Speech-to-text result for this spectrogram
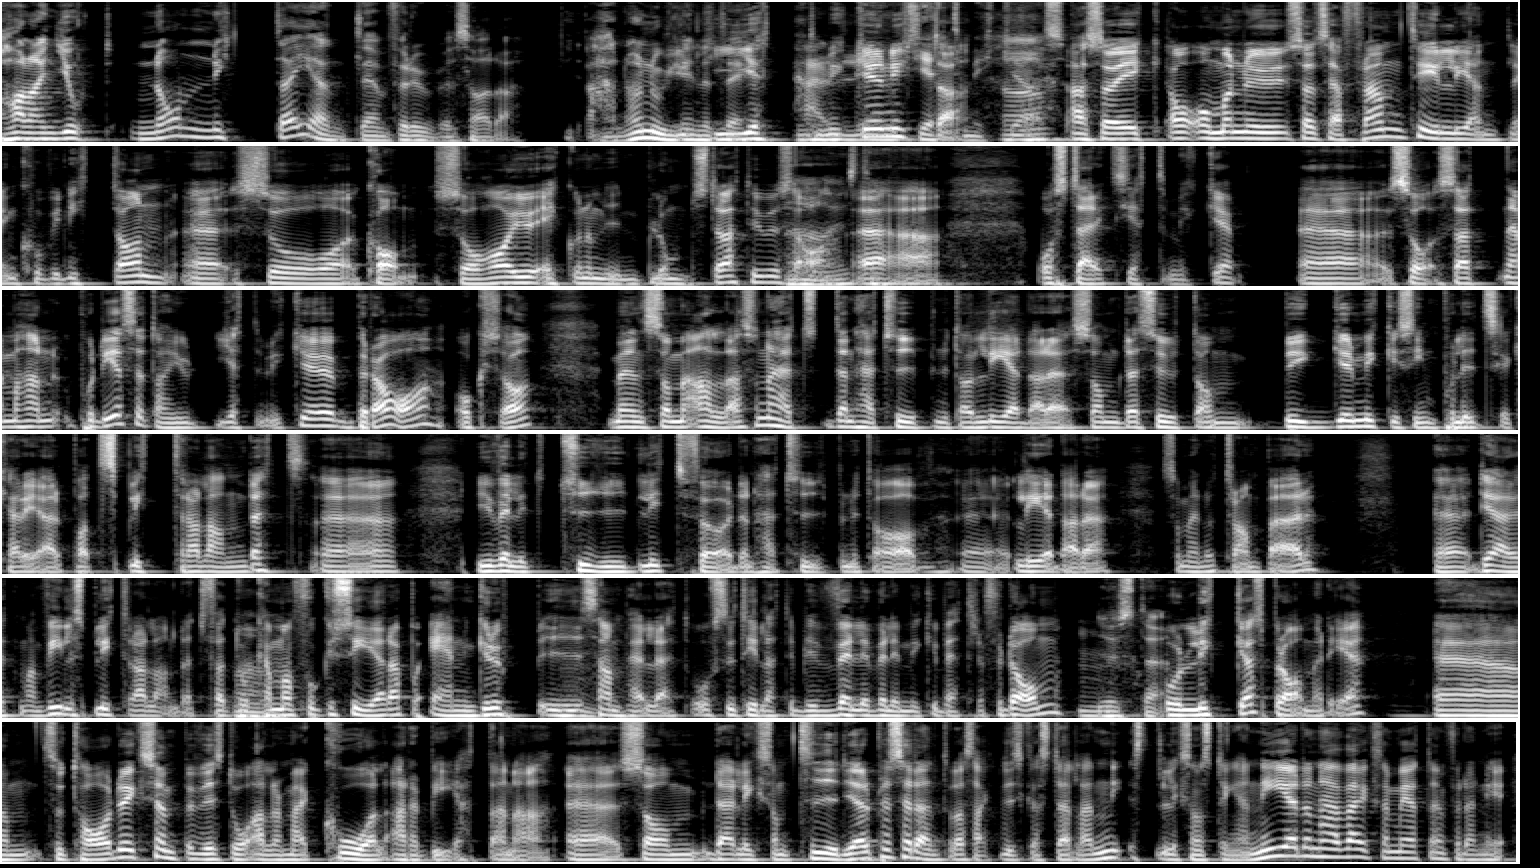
Har han gjort någon nytta egentligen för USA då? Han har nog gjort jättemycket nytta. jättemycket, alltså. Alltså, ek- om man nu, så att säga, fram till egentligen covid-19 eh, så kom, så har ju ekonomin blomstrat i Ja, USA det. eh, och stärkts jättemycket. Eh, Så, så att, nej, han, på det sättet har han gjort jättemycket bra också. Men som med alla såna här, den här typen av ledare som dessutom bygger mycket sin politiska karriär på att splittra landet. Eh, Det är väldigt tydligt för den här typen av eh, ledare, som ändå Trump är. Eh, Det är att man vill splittra landet för då kan man fokusera på en grupp i samhället och se till att det blir väldigt, väldigt mycket bättre för dem det. och lyckas bra med det. Eh, Så tar du exempelvis då alla de här kolarbetarna eh, som där liksom tidigare presidenter har sagt att vi ska ställa, liksom stänga ner den här verksamheten för den är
